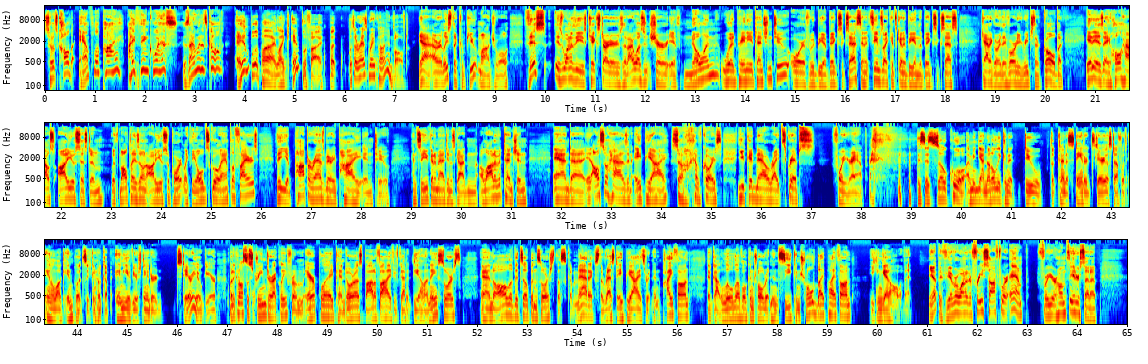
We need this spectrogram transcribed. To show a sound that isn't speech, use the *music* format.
So it's called AmpliPi, I think, Wes. Is that what it's called? AmpliPi, like amplify, but with a Raspberry Pi involved. Yeah, or at least the compute module. This is one of these Kickstarters that I wasn't sure if no one would pay any attention to or if it would be a big success. And it seems like it's going to be in the big success category. They've already reached their goal, but it is a whole house audio system with multi zone audio support, like the old school amplifiers that you pop a Raspberry Pi into. And so you can imagine it's gotten a lot of attention. And uh, it also has an API. So, *laughs* of course, you could now write scripts for your amp. *laughs* this is so cool. I mean, yeah, not only can it do the kind of standard stereo stuff with analog inputs, so you can hook up any of your standard stereo gear, but it can also stream directly from AirPlay, Pandora, Spotify if you've got a DLNA source, and all of it's open source. The schematics, the REST API is written in Python. They've got low level control written in C controlled by Python. You can get all of it. Yep. If you ever wanted a free software amp for your home theater setup,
